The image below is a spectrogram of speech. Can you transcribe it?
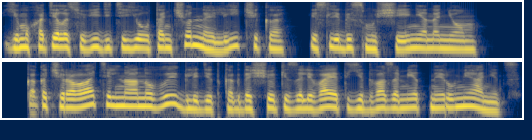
Ему хотелось увидеть ее утонченное личико и следы смущения на нем. Как очаровательно оно выглядит, когда щеки заливает едва заметный румянец.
